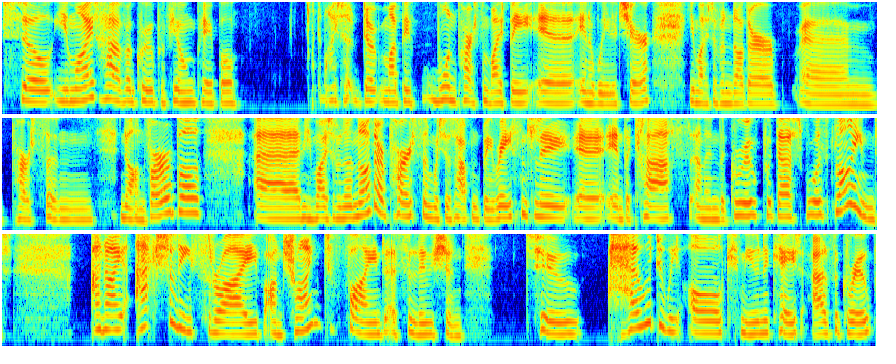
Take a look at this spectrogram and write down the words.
So you might have a group of young people might there might be one person might be uh, in a wheelchair. You might have another um, person non-verbal. Um, you might have another person, which has happened to me recently uh, in the class and in the group that was blind. And I actually thrive on trying to find a solution to how do we all communicate as a group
